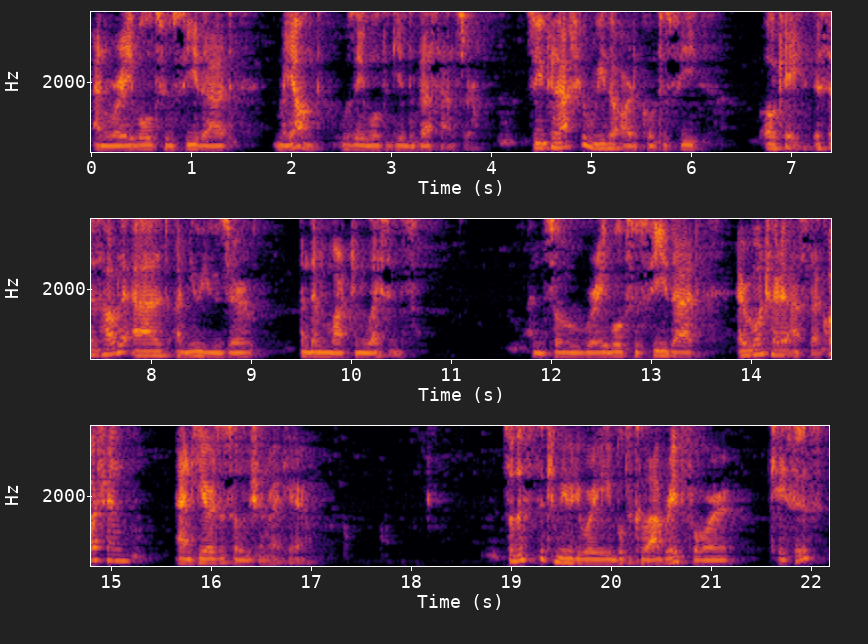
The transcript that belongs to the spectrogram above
And we're able to see that Mayank was able to give the best answer. So you can actually read the article to see, okay, it says how to add a new user and then marketing license. And so we're able to see that everyone tried to answer that question, and here's a solution right here. So this is the community where you're able to collaborate for cases,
